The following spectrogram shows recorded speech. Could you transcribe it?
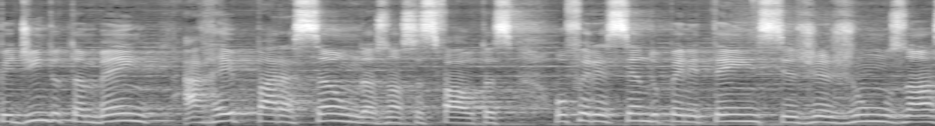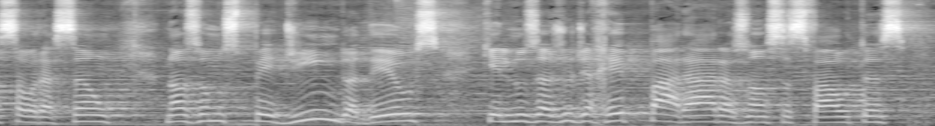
pedindo também a reparação das nossas faltas, oferecendo penitências, jejuns, nossa oração, nós vamos pedindo a Deus que Ele nos ajude a reparar as nossas faltas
